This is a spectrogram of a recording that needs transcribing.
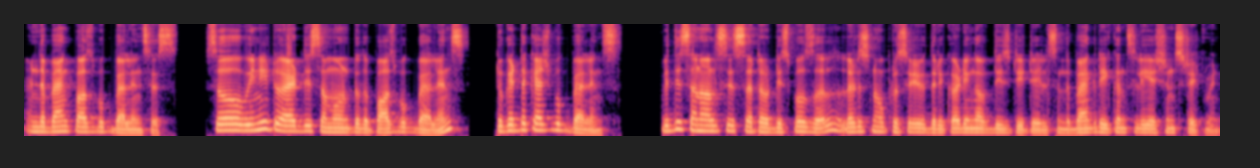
and the bank passbook balances. So we need to add this amount to the passbook balance to get the cash book balance. With this analysis at our disposal, let us now proceed with the recording of these details in the bank reconciliation statement.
